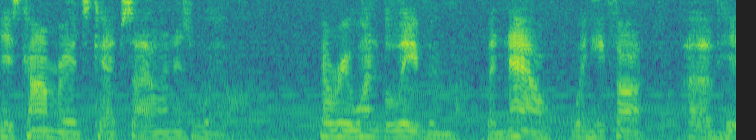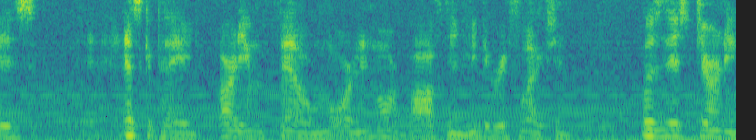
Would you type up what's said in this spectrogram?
His comrades kept silent as well. Everyone believed him, but now, when he thought of his escapade, Artyom fell more and more often into reflection. Was this journey,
